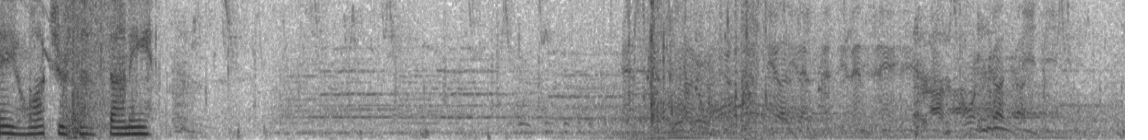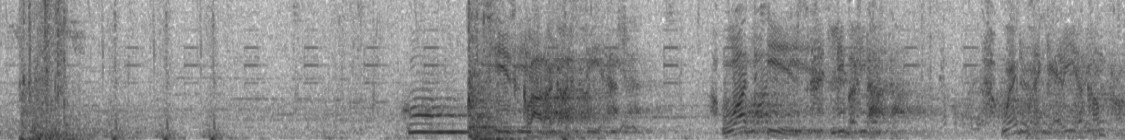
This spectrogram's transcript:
Okay, watch yourself, Danny. is Clara Garcia? What is Libertad? Where does a guerrilla come from?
